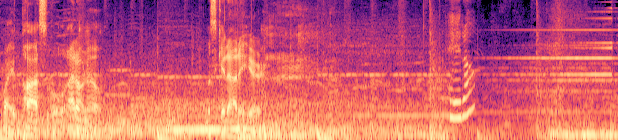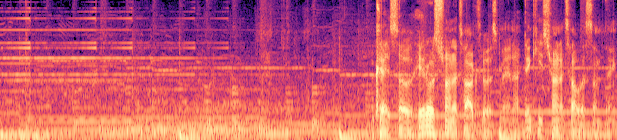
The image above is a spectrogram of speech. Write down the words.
Quite possible. I don't know. Let's get out of here. Okay, so Hiro's trying to talk to us, man. I think he's trying to tell us something.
